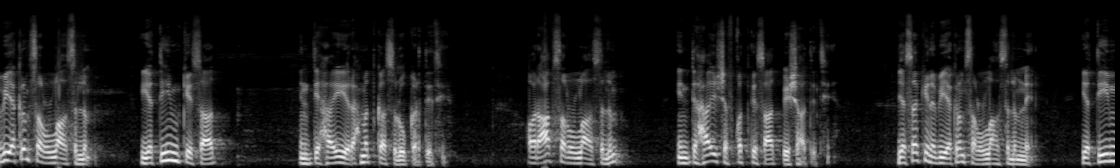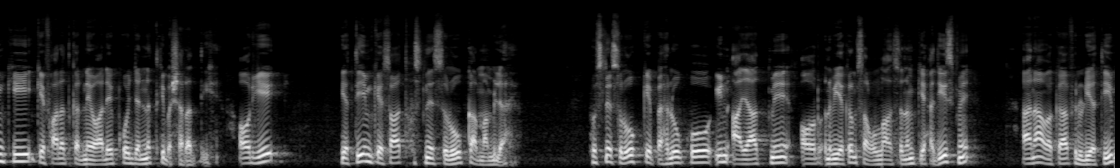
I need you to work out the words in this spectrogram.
نبی اکرم صلی اللہ علیہ وسلم یتیم کے ساتھ انتہائی رحمت کا سلوک کرتے تھے۔ اور آپ صلی اللہ علیہ وسلم انتہائی شفقت کے ساتھ پیش آتے تھے۔ جیسا کہ نبی اکرم صلی اللہ علیہ وسلم نے یتیم کی کفالت کرنے والے کو جنت کی بشارت دی ہے اور یہ یتیم کے ساتھ حسن سلوک کا معاملہ ہے۔ حسن سلوک کے پہلو کو ان آیات میں اور نبی اکرم صلی اللہ علیہ وسلم کی حدیث میں انا وکافر الیتیم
